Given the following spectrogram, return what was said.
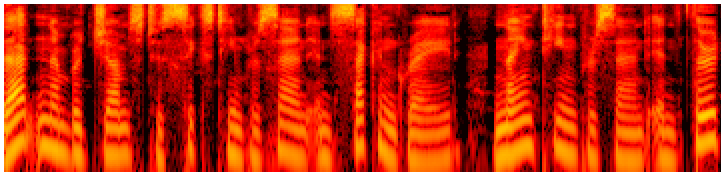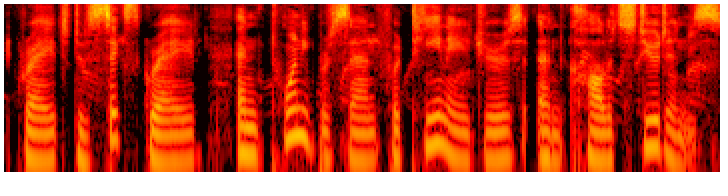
That number jumps to 16% in second grade, 19% in third grade to sixth grade, and 20% for teenagers and college students.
